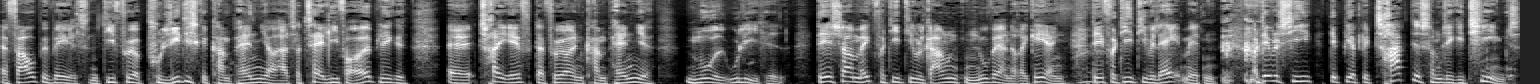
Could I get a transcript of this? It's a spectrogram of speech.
at fagbevægelsen de fører politiske kampagner, altså tag lige for øjeblikket, øh, 3F, der fører en kampagne mod ulighed. Det er så ikke, fordi de vil gavne den nuværende regering. Det er, fordi de vil af med den. Og det vil sige, det bliver betragtet som legitimt,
